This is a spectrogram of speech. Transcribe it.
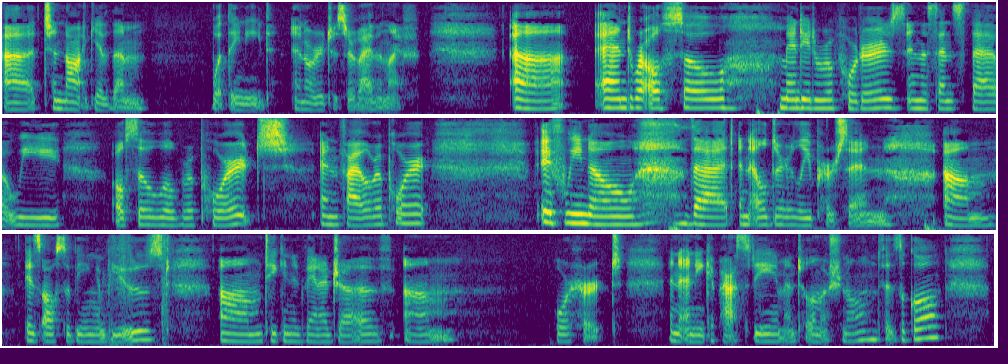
uh, to not give them what they need in order to survive in life. Uh, and we're also mandated reporters in the sense that we also will report and file report if we know that an elderly person um, is also being abused, um, taken advantage of, um, or hurt in any capacity mental, emotional, and physical.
